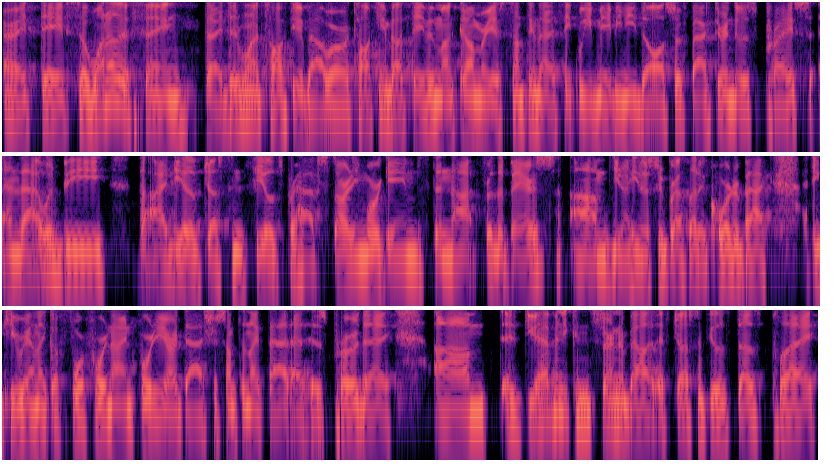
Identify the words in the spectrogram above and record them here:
All right, Dave. So one other thing that I did want to talk to you about, where we're talking about David Montgomery, is something that I think we maybe need to also factor into his price, and that would be the idea of Justin Fields perhaps starting more games than not for the Bears. Um, you know, he's a super athletic quarterback. I think he ran like a 4.49 40 yard dash or something like that at his pro day. Um, do you have any concern about if Justin Fields does play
